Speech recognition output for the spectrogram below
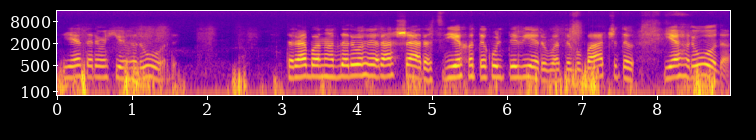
Є трохи груди. Треба на другий раз ще раз їхати культивірувати, бо бачите, є груда.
